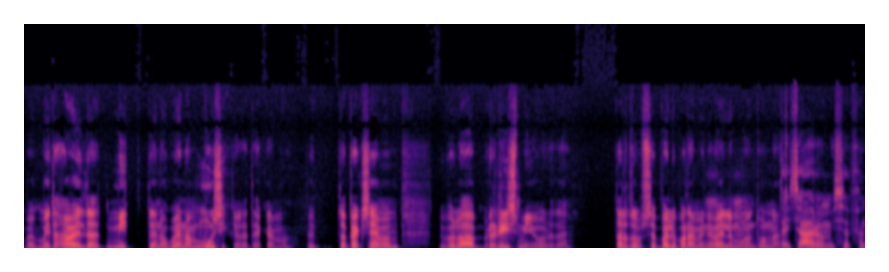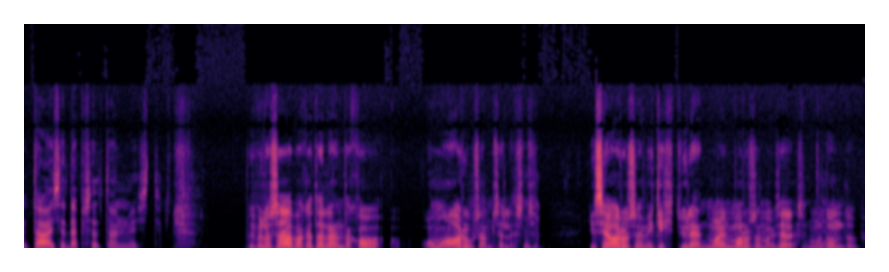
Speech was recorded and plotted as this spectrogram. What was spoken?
ma, ma ei taha öelda, et mitte nagu enam muusikale tegema, ta peaks jääma võib-olla realismi juurde. Talle tuleb see palju paremini välja, mul on tunne. ta ei saa aru, mis see fantaasia täpselt on vist. võib-olla saab, aga tal on väga oma arusaam sellest. ja see arusaam ei kehti ülejäänud maailma arusaamaga sellest, mulle tundub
